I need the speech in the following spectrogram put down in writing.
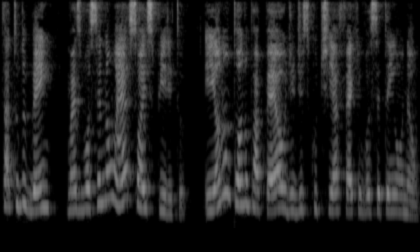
tá tudo bem, mas você não é só espírito. E eu não tô no papel de discutir a fé que você tem ou não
